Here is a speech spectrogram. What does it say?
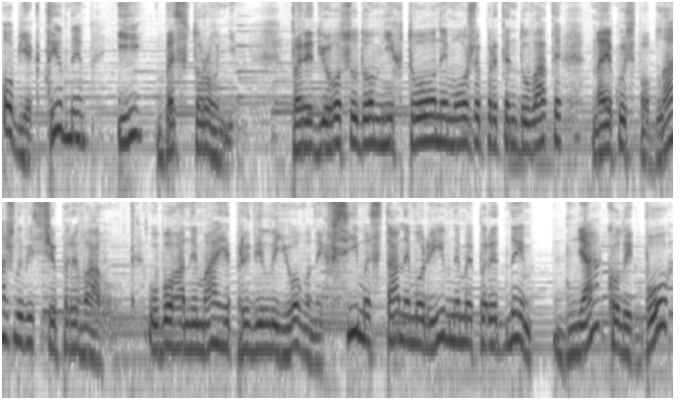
об'єктивним і безстороннім. Перед його судом ніхто не може претендувати на якусь поблажливість чи перевагу. У Бога немає привілейованих, всі ми станемо рівними перед Ним дня, коли Бог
